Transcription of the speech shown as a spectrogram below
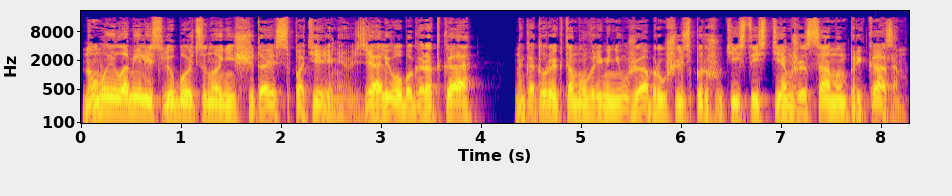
Но мы ломились любой ценой, не считаясь с потерями. Взяли оба городка, на которые к тому времени уже обрушились парашютисты с тем же самым приказом.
